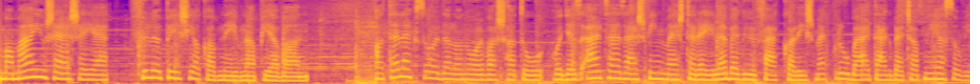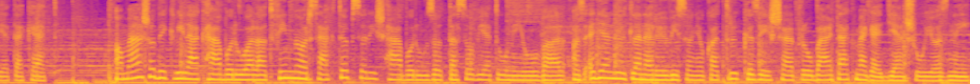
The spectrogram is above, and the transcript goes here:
Ma május 1 Fülöp és Jakab névnapja van. A Telex oldalon olvasható, hogy az álcázás finnmesterei lebegőfákkal is megpróbálták becsapni a szovjeteket. A második világháború alatt Finnország többször is háborúzott a Szovjetunióval, az egyenlőtlen erőviszonyokat trükközéssel próbálták megegyensúlyozni.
